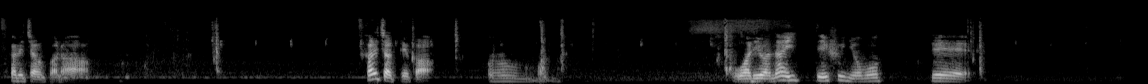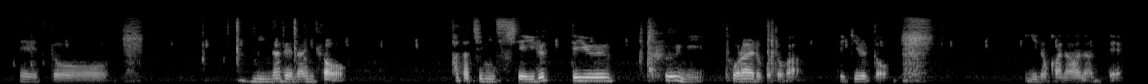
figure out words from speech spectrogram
疲れちゃうから、疲れちゃうっていうか、うん、終わりはないっていうふうに思って、えっ、と、みんなで何かを形にしているっていうふうに捉えることができるといいのかななんて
